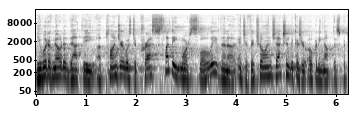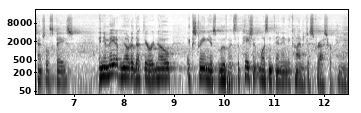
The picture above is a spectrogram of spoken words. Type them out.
You would have noted that the uh, plunger was depressed slightly more slowly than an intravitreal injection because you're opening up this potential space. And you may have noted that there were no extraneous movements. The patient wasn't in any kind of distress or pain.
